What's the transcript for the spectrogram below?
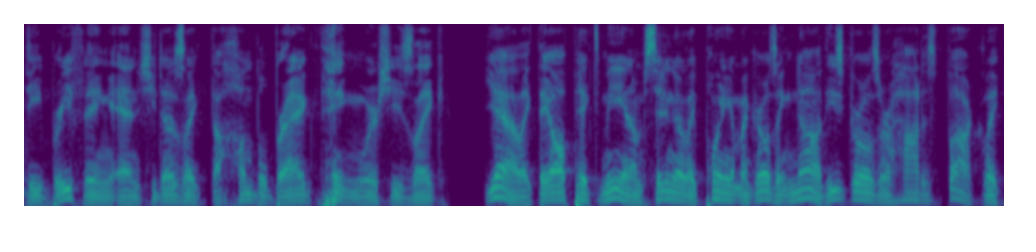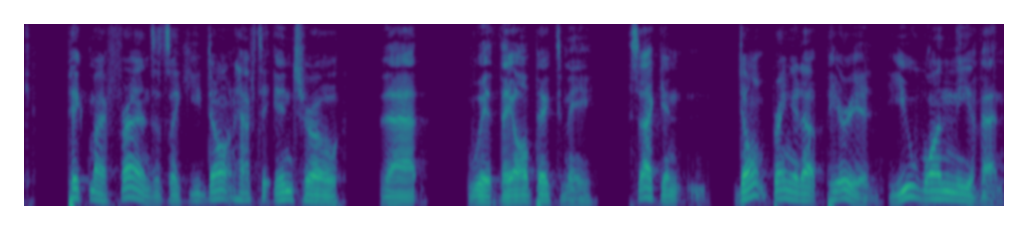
debriefing, and she does like the humble brag thing where she's like, Yeah, like they all picked me. And I'm sitting there like pointing at my girls, like, No, these girls are hot as fuck. Like, pick my friends. It's like you don't have to intro that with they all picked me. Second, don't bring it up, period. You won the event,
